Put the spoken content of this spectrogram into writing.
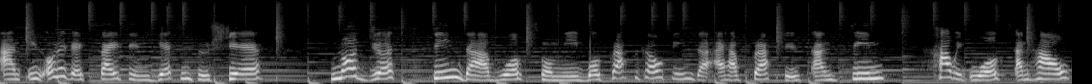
And it's always exciting getting to share not just things that have worked for me, but practical things that I have practiced and seen how it works and how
